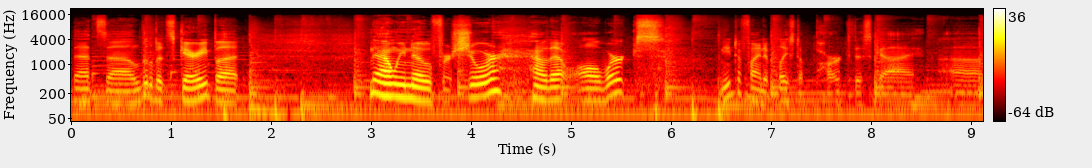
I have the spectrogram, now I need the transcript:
that's a little bit scary, but now we know for sure how that all works. Need to find a place to park this guy. Um,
